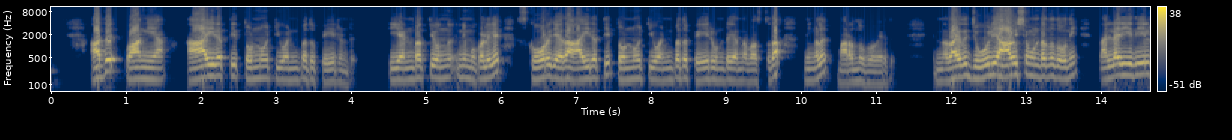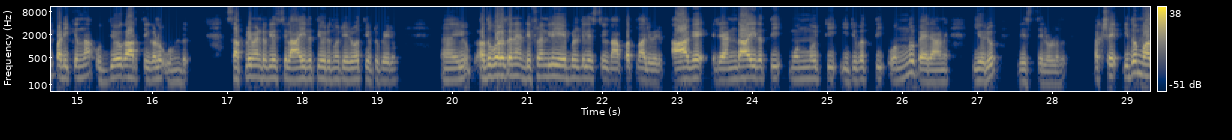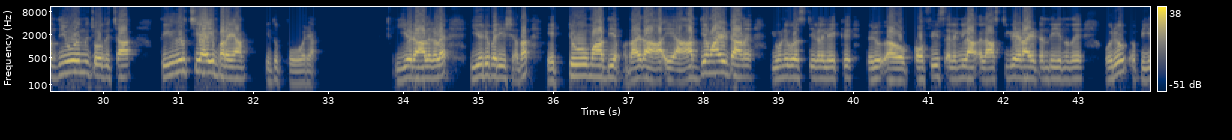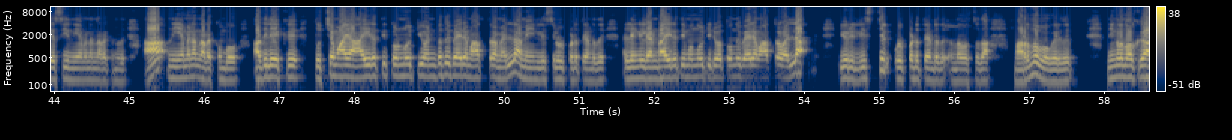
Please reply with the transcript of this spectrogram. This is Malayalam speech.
അത് വാങ്ങിയ ആയിരത്തി തൊണ്ണൂറ്റി ഒൻപത് പേരുണ്ട്. ഈ എൺപത്തി ഒന്നിന് മുകളിൽ സ്കോർ ചെയ്ത ആയിരത്തി തൊണ്ണൂറ്റി ഒൻപത് പേരുണ്ട് എന്ന വസ്തുത നിങ്ങൾ മറന്നുപോകരുത് അതായത് ജോലി ആവശ്യമുണ്ടെന്ന് തോന്നി നല്ല രീതിയിൽ പഠിക്കുന്ന ഉദ്യോഗാർത്ഥികൾ ഉണ്ട്. സപ്ലിമെന്ററി ലിസ്റ്റിൽ ആയിരത്തി ഒരുന്നൂറ്റി എഴുപത്തി എട്ട് പേരും അതുപോലെ തന്നെ ഡിഫറെന്റ്ലി ഏബിൾഡ് ലിസ്റ്റിൽ നാൽപ്പത്തിനാല് പേരും. ആകെ രണ്ടായിരത്തി മുന്നൂറ്റി ഇരുപത്തി ഒന്ന് പേരാണ് ഈ ഒരു ലിസ്റ്റിലുള്ളത് പക്ഷെ ഇത് മതിയോ എന്ന് ചോദിച്ചാൽ തീർച്ചയായും പറയാം ഇത് പോരാ. ഈ ഒരാളുകളെ ഈ ഒരു പരീക്ഷ അതാ ഏറ്റവും ആദ്യം അതായത് ആദ്യമായിട്ടാണ് യൂണിവേഴ്സിറ്റികളിലേക്ക് ഒരു ഓഫീസ് അല്ലെങ്കിൽ ലാസ്റ്റ് ഗ്രേഡ് ആയിട്ട് എന്ത് ചെയ്യുന്നത്? ഒരു പി എസ് സി നിയമനം നടക്കുന്നത്. ആ നിയമനം നടക്കുമ്പോൾ അതിലേക്ക് തുച്ഛമായ ആയിരത്തി തൊണ്ണൂറ്റി ഒൻപത് പേരെ മാത്രമല്ല മെയിൻ ലിസ്റ്റിൽ ഉൾപ്പെടുത്തേണ്ടത്. അല്ലെങ്കിൽ രണ്ടായിരത്തി മുന്നൂറ്റി ഇരുപത്തി ഒന്ന് പേരെ മാത്രമല്ല ഈ ഒരു ലിസ്റ്റിൽ ഉൾപ്പെടുത്തേണ്ടത് എന്ന വസ്തുത മറന്നു പോകരുത് നിങ്ങൾ നോക്കുക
